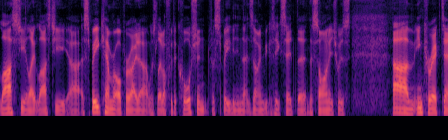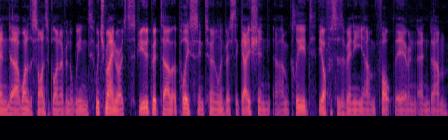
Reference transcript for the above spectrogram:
last year, late last year. Uh, a speed camera operator was let off with a caution for speeding in that zone because he said the, the signage was um, incorrect and uh, one of the signs had blown over in the wind. Which main road's disputed, but um, a police internal investigation um, cleared the officers of any um, fault there, and, and um,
